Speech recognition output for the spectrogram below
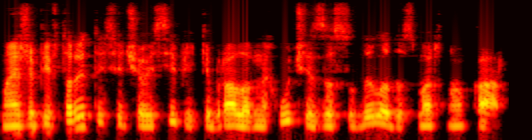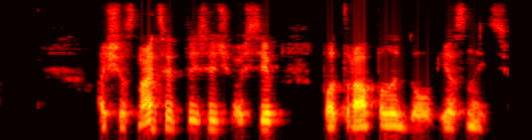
Майже півтори тисячі осіб, які брали в них участь, засудили до смертного кару а 16 тисяч осіб потрапили до в'язниці.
